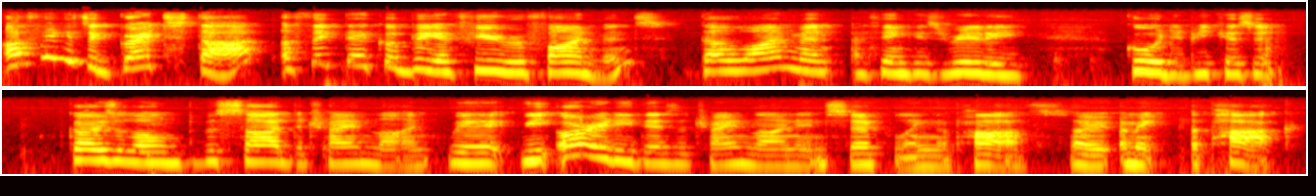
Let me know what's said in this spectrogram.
I think it's a great start. I think there could be a few refinements. The alignment, I think, is really good because it goes along beside the train line, where we already there's a train line encircling the path. So I mean the park,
